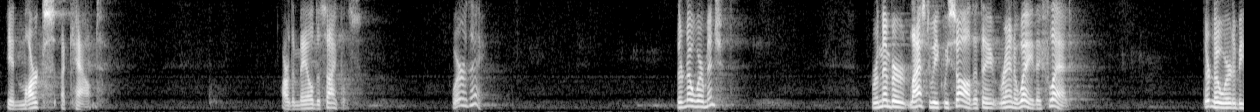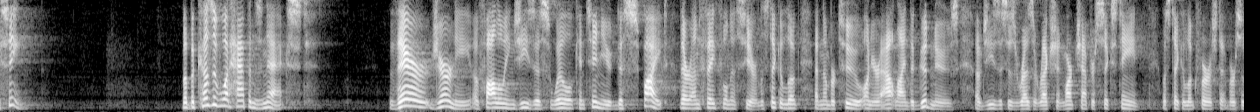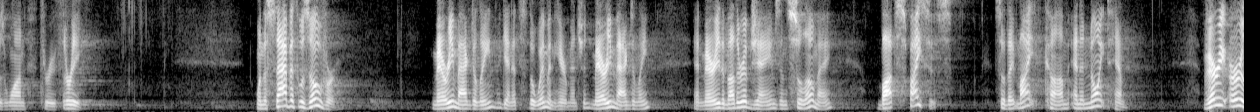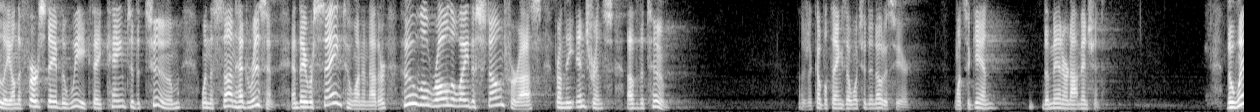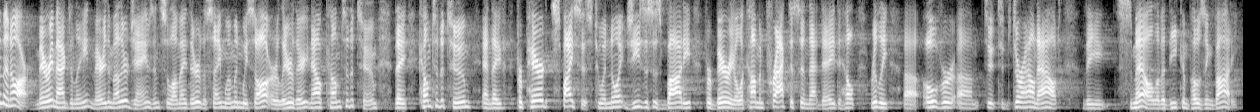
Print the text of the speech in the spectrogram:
in Mark's account are the male disciples. Where are they? They're nowhere mentioned. Remember, last week we saw that they ran away, they fled. They're nowhere to be seen. But because of what happens next, their journey of following Jesus will continue despite their unfaithfulness here. Let's take a look at number two on your outline the good news of Jesus' resurrection. Mark chapter 16. Let's take a look first at verses 1 through 3. When the Sabbath was over, Mary Magdalene, again, it's the women here mentioned, Mary Magdalene, and Mary, the mother of James, and Salome bought spices so they might come and anoint him. Very early on the first day of the week, they came to the tomb when the sun had risen, and they were saying to one another, Who will roll away the stone for us from the entrance of the tomb? There's a couple things I want you to notice here. Once again, the men are not mentioned. The women are Mary Magdalene, Mary the mother of James, and Salome. They're the same women we saw earlier. They now come to the tomb. They come to the tomb and they've prepared spices to anoint Jesus' body for burial, a common practice in that day to help really uh, over, um, to, to drown out the smell of a decomposing body.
